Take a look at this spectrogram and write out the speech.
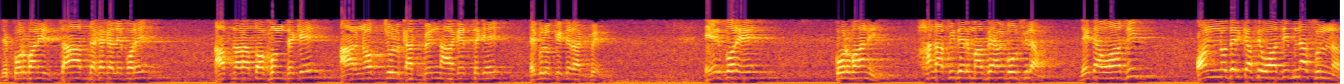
যে কোরবানির চাঁদ দেখা গেলে পরে আপনারা তখন থেকে আর নখ চুল কাটবেন না, আগের থেকে এগুলো কেটে রাখবেন। এরপরে কোরবানি হানাফিদের মাঝে আমি বলছিলাম যে এটা ওয়াজিব, অন্যদের কাছে ওয়াজিব না সুন্নত।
